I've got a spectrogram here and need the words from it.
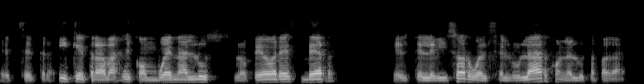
etc. Y que trabaje con buena luz. Lo peor es ver el televisor o el celular con la luz apagada.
